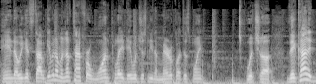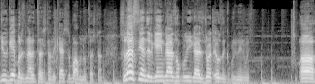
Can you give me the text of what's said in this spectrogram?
and uh, we get stopped, giving them enough time for one play. They would just need a miracle at this point which uh, they kind of do get, but it's not a touchdown. They catch the ball, but no touchdown. So that's the end of the game, guys. Hopefully, you guys enjoyed. It, was incomplete, anyways. Uh,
